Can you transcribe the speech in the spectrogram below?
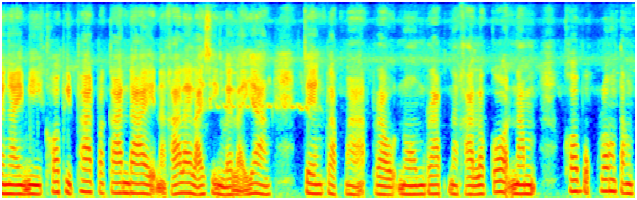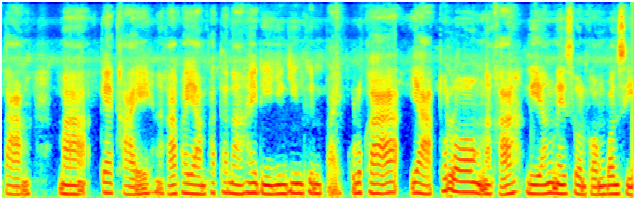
ยังไงมีข้อผิดพลาดประการใดนะคะ หลาย ๆ สิ่งหลาย ๆ อย่าง แจ้งกลับมาเราน้อมรับนะคะ แล้วก็นำข้อบกพร่องต่าง ๆ มาแก้ไขนะคะ พยายามพัฒนาให้ดียิ่งยิ่งๆขึ้นไป คุณลูกค้าอยากทดลองนะคะ เลี้ยงในส่วนของบอลสี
